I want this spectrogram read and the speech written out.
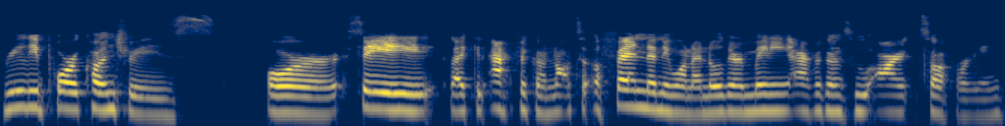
really poor countries or say like in Africa, not to offend anyone. I know there are many Africans who aren't suffering.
